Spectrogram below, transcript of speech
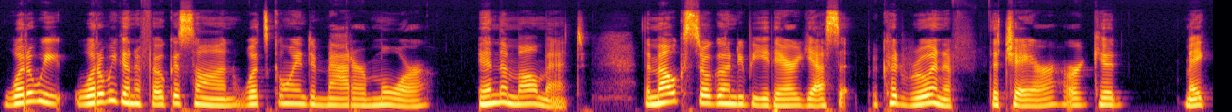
What are we what are we going to focus on? What's going to matter more in the moment? The milk's still going to be there. Yes, it could ruin the chair or it could make,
